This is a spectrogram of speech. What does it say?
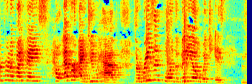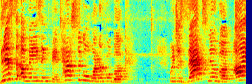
in front of my face. However, I do have the reason for the video, which is this amazing, fantastical, wonderful book, which is Zak's new book, I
